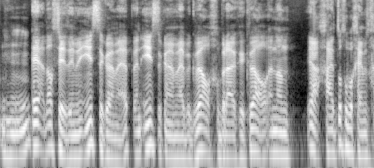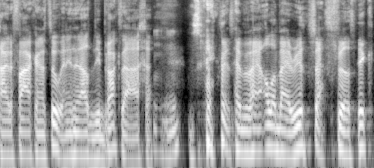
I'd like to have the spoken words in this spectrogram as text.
En ja, dat zit in mijn Instagram-app. En Instagram heb ik wel, gebruik ik wel. En dan ja, ga je toch op een gegeven moment ga je er vaker naartoe. En inderdaad op die brakdagen. Dus op een gegeven moment hebben wij allebei Reels uitgespeeld. Dat ik,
